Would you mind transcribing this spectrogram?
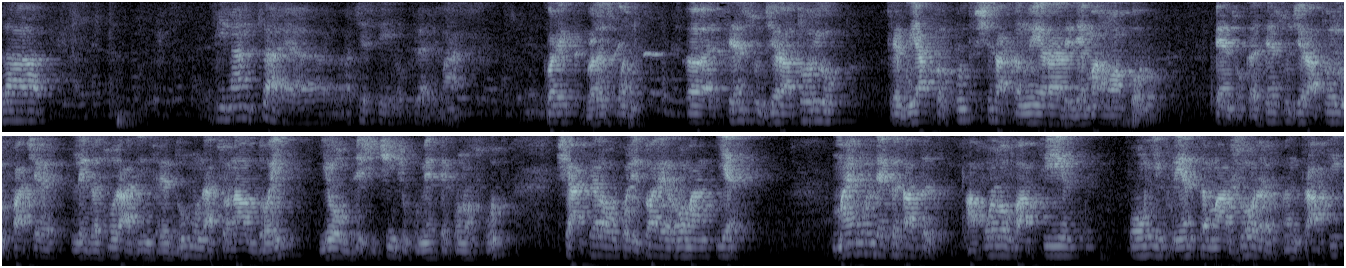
la finanțarea acestei lucrări mari? Corect, vă răspund. Sensul giratoriu trebuia făcut și dacă nu era de Demanu acolo. Pentru că sensul giratoriu face legătura dintre Drumul Național 2, E85 cum este cunoscut, și artera ocolitoare Roman Est. Mai mult decât atât, acolo va fi o influență majoră în trafic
